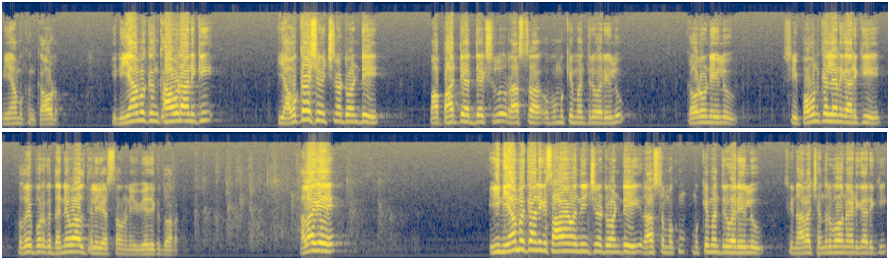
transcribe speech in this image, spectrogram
నియామకం కావడం. ఈ నియామకం కావడానికి ఈ అవకాశం ఇచ్చినటువంటి మా పార్టీ అధ్యక్షులు రాష్ట్ర ఉప ముఖ్యమంత్రి వర్యులు గౌరవనీయులు శ్రీ పవన్ కళ్యాణ్ గారికి హృదయపూర్వక ధన్యవాదాలు తెలియజేస్తా ఉన్నాను ఈ వేదిక ద్వారా. అలాగే ఈ నియామకానికి సహాయం అందించినటువంటి రాష్ట్ర ముఖ్య- ముఖ్యమంత్రి వర్యులు శ్రీ నారా చంద్రబాబు నాయుడు గారికి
